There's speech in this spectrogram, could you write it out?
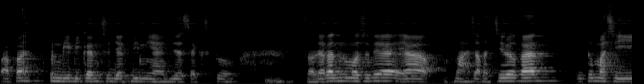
apa pendidikan sejak dini aja seks tuh. Soalnya kan maksudnya ya masa kecil kan itu masih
